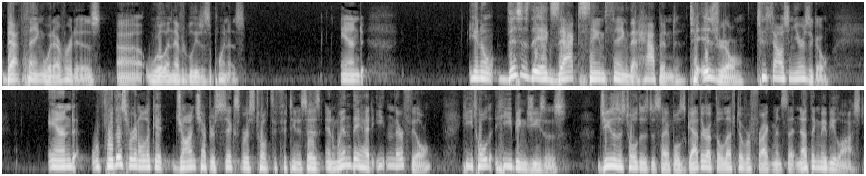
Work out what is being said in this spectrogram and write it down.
that thing, whatever it is, uh, will inevitably disappoint us. And you know, this is the exact same thing that happened to Israel 2,000 years ago. And for this, we're going to look at John chapter 6, verse 12 to 15. It says, And when they had eaten their fill, he told, he being Jesus, Jesus told his disciples, Gather up the leftover fragments that nothing may be lost.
